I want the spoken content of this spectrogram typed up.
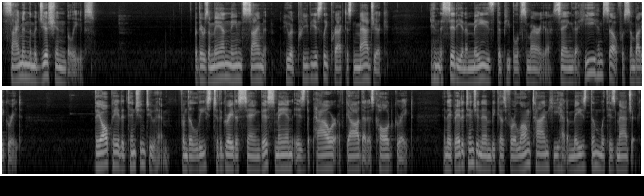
Simon the magician believes. But there was a man named Simon who had previously practiced magic in the city and amazed the people of Samaria, saying that he himself was somebody great. They all paid attention to him, from the least to the greatest, saying, This man is the power of God that is called great. And they paid attention to him because for a long time he had amazed them with his magic.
